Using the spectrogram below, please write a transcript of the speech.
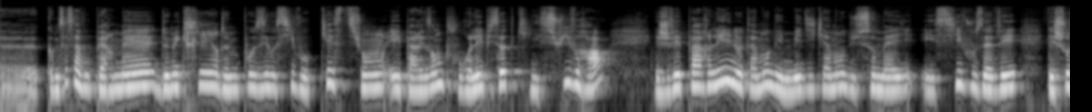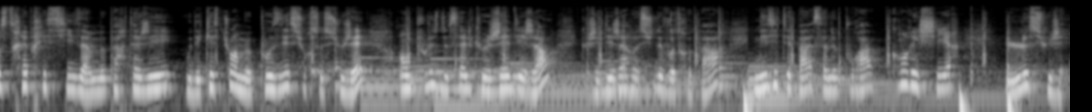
Euh, comme ça, ça vous permet de m'écrire, de me poser aussi vos questions. Et par exemple, pour l'épisode qui suivra, je vais parler notamment des médicaments du sommeil. Et si vous avez des choses très précises à me partager ou des questions à me poser sur ce sujet, en plus de celles que j'ai déjà, que j'ai déjà reçues de votre part, n'hésitez pas, ça ne pourra qu'enrichir le sujet.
